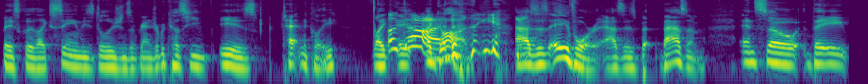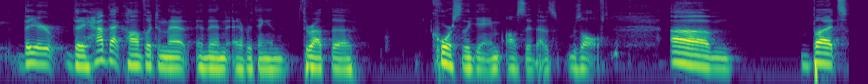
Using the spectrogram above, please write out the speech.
basically like seeing these delusions of grandeur because he is technically like A a, god. a god Yeah. as is Eivor, as is Basim, and so they they they have that conflict and that and then everything and throughout the course of the game, obviously that is resolved. Um, but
